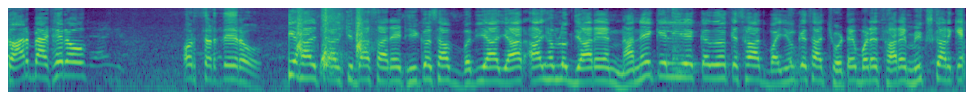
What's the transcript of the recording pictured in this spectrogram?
कार बैठे रहो और सड़ते रहो। हाल चाल किदा सारे ठीक हो? सब बढ़िया। यार आज हम लोग जा रहे हैं नाने के लिए कजों के साथ भाइयों के साथ छोटे बड़े सारे मिक्स करके।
